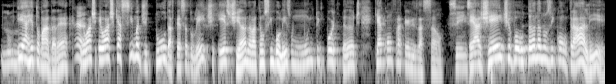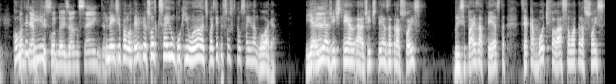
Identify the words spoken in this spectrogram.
não. E a retomada, né? É. Eu, acho, eu acho que, acima de tudo, a festa do leite, este ano, ela tem um simbolismo muito importante, que é a confraternização. Sim, sim. É a gente voltando a nos encontrar ali. Como Quanto tempo disse. ficou dois anos sem? Entendeu? nem você falou, teve pessoas que saíram um pouquinho antes, mas tem pessoas que estão saindo agora. E aí É. a gente, tem a, a gente tem as atrações principais da festa. Você acabou de falar, são atrações,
